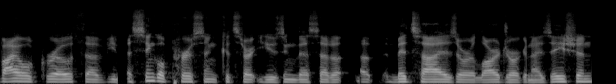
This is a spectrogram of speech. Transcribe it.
viral growth of you know, a single person could start using this at a, a mid-size or a large organization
